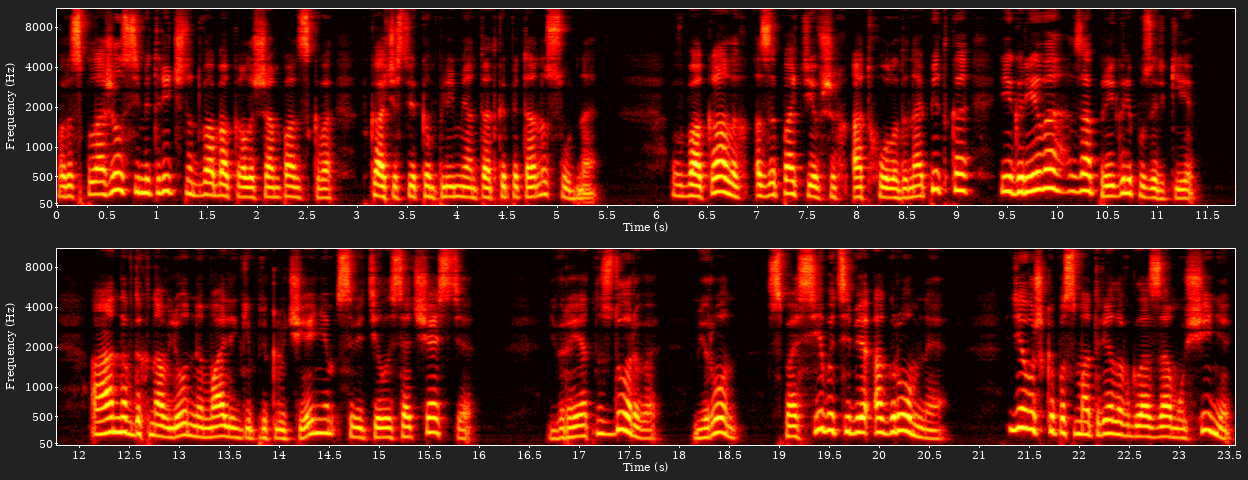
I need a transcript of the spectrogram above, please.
расположил симметрично два бокала шампанского в качестве комплимента от капитана судна. В бокалах, запотевших от холода напитка, игриво запрыгали пузырьки. Анна, вдохновленная маленьким приключением, светилась от счастья. «Невероятно здорово! Мирон, спасибо тебе огромное!» Девушка посмотрела в глаза мужчине,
